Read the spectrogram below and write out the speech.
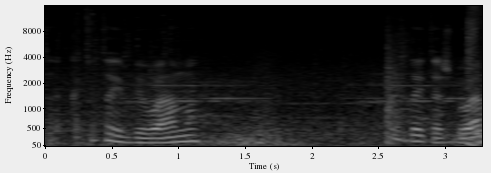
Tak, tutaj byłam. Tutaj też byłem.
